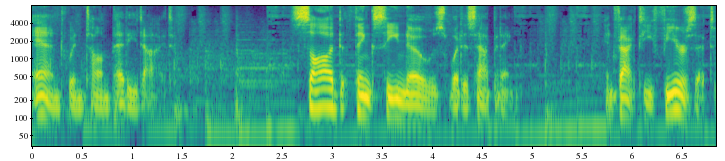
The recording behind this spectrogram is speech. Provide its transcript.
and when Tom Petty died. Saad thinks he knows what is happening. In fact, he fears it.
